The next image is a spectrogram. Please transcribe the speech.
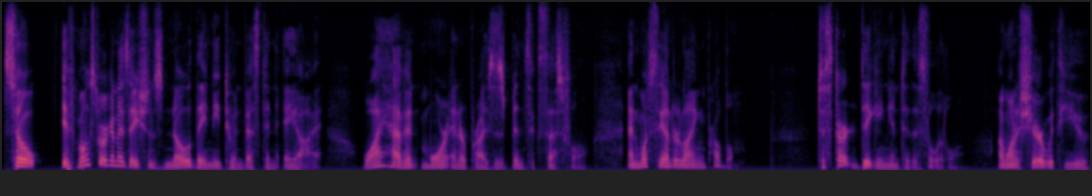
So, if most organizations know they need to invest in AI, why haven't more enterprises been successful? And what's the underlying problem? To start digging into this a little, I want to share with you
